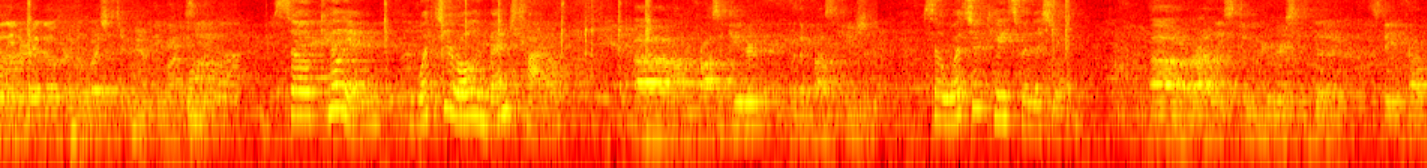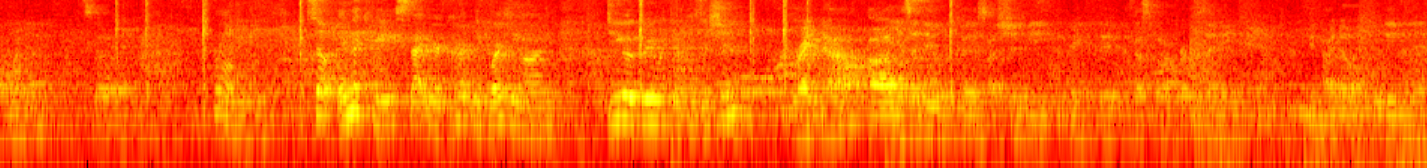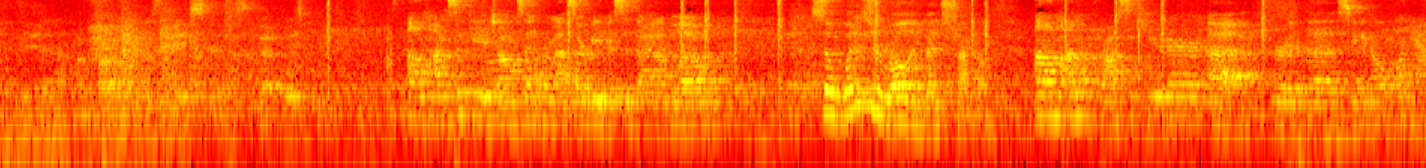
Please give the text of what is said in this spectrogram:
Borrego from the Westchester Family YMCA. So, Killian, what's your role in bench trial? Uh, I'm a prosecutor for the prosecution. So, what's your case for this year? Uh, Riley Stewart versus the state of California. So, Oh. So, in the case that you're currently working on, do you agree with your position? right now, uh, yes, I do, because I should be agreeing with it, because that's what I'm representing. And if I don't believe in it, then I'm case, because Um, I'm Sophia Johnson from SRB Vista Diablo. So, what is your role in bench trial? Um, I'm a prosecutor uh, for the state of California.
